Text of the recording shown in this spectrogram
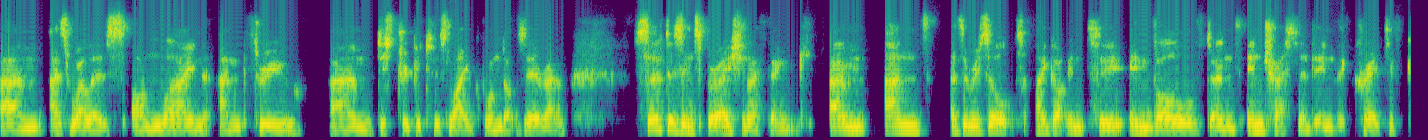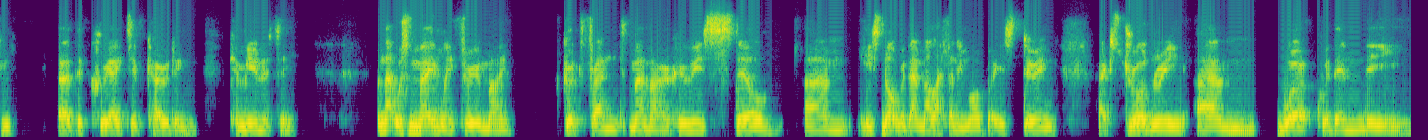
um, as well as online and through um, distributors like onedotzero. served as inspiration, I think. Um, and as a result, I got into involved and interested in the creative uh, the creative coding community, and that was mainly through my good friend Memo, who is still um, he's not with MLF anymore, but he's doing extraordinary um, work within the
